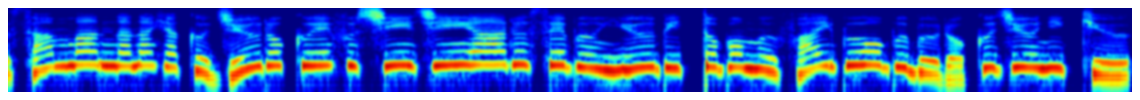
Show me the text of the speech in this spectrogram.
2023-716FCGR7 ユービットボム5オブブ62級。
